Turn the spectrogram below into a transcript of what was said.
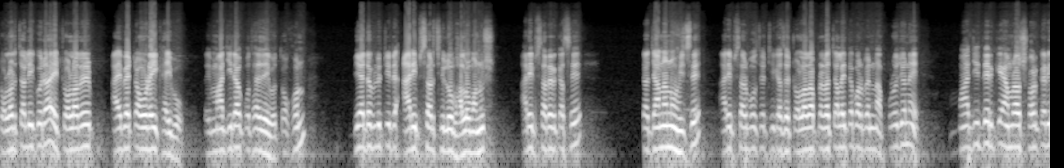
ট্রলার চালু করে এই ট্রলারের আয় বেটা ওরাই খাইব। এই মাঝিরা কোথায় যাইব? তখন বিআইডব্লিউটির আরিফ স্যার ছিল, ভালো মানুষ। আরিফ স্যারের কাছে এটা জানানো হয়েছে আরিফ স্যার বলছে, ঠিক আছে, ট্রলার আপনারা চালাইতে পারবেন না। প্রয়োজনে মাঝিদেরকে আমরা সরকারি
